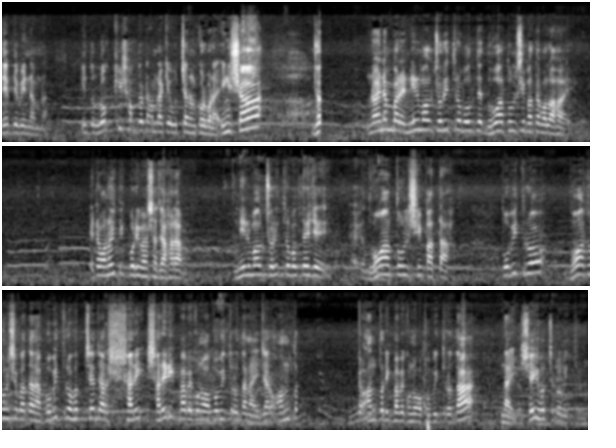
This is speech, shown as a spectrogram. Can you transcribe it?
দেবদেবীর নাম না। কিন্তু লক্ষ্মী শব্দটা আমরা কেউ উচ্চারণ করব না। জ- নয় নম্বরে নির্মল চরিত্র বলতে ধোয়া তুলসী পাতা বলা হয়। এটা অনৈতিক পরিভাষা, যা হারাম। নির্মল চরিত্র বলতে যে ধোঁয়া তুলসী পাতা। পবিত্র, ধোঁয়া তুলসী পাতা না, পবিত্র হচ্ছে যার শারী- শারীরিকভাবে কোনো অপবিত্রতা নাই, যার অন্তর আন্তরিকভাবে কোনো অপবিত্রতা নাই। সেই হচ্ছে পবিত্র।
